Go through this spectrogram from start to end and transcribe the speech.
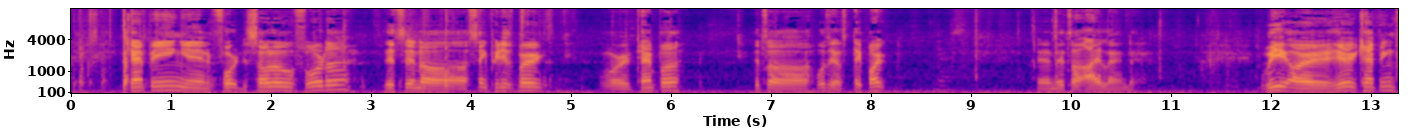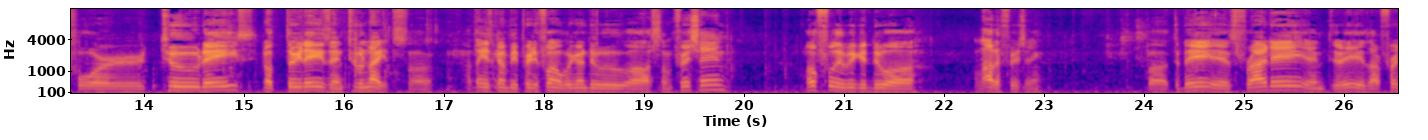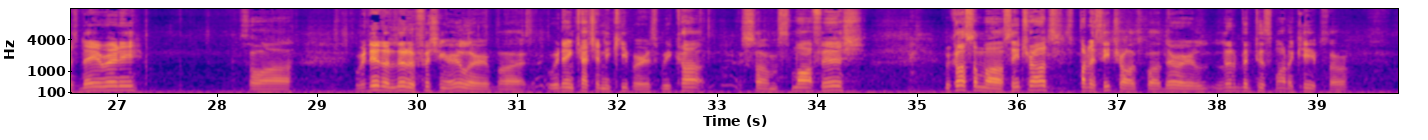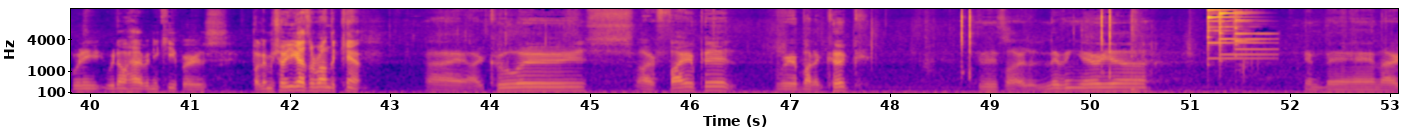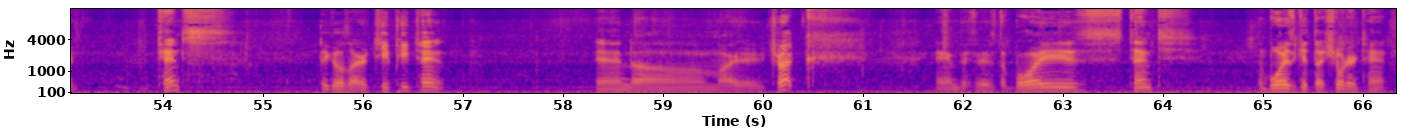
camping in Fort DeSoto, Florida. It's in uh, St. Petersburg or Tampa. It's a what's it? A state park, Yes. and it's an island. We are here camping for two days, no, three days and two nights. So I think it's gonna be pretty fun. We're gonna do uh, some fishing. Hopefully, we could do a, a lot of fishing. But today is Friday and today is our first day already. So uh, we did a little fishing earlier, but we didn't catch any keepers. We caught some small fish. We caught some uh, sea trouts, spotted sea trouts, but they were a little bit too small to keep, so we we don't have any keepers. But let me show you guys around the camp. Alright, our coolers, our fire pit. We're about to cook. Here's our living area, and then our tents. There goes our TP tent and um, our truck. And this is the boys' tent. The boys get the shorter tent.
